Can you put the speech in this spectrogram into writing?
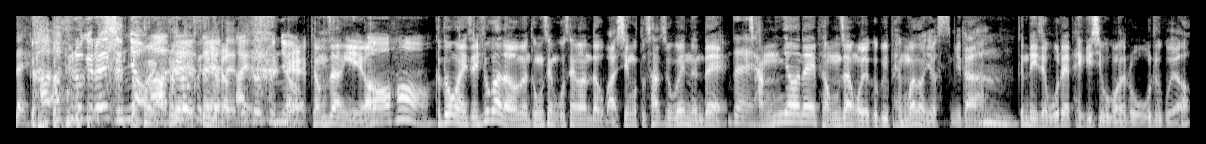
네. 아, 아, 그러기로 했군요. 아, 그렇군요. 그렇군요. 네네. 아, 그렇군요. 네, 병장이에요. 어허. 그동안 이제 휴가 나오면 동생 고생한다고 맛있는 것도 사주고 했는데 네. 작년에 병장 월급이 100만 원이었습니다. 음. 근데 이제 올해 125만 원으로 오르고요.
